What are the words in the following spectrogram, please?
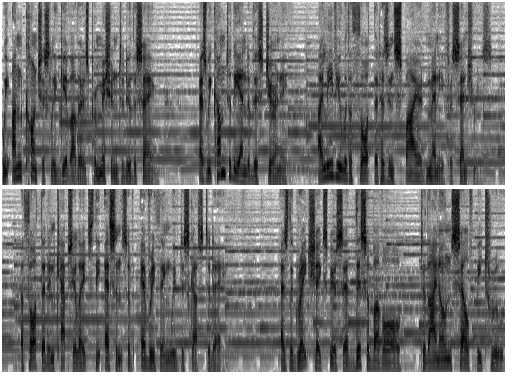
we unconsciously give others permission to do the same. As we come to the end of this journey, I leave you with a thought that has inspired many for centuries. A thought that encapsulates the essence of everything we've discussed today. As the great Shakespeare said, this above all, to thine own self be true.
